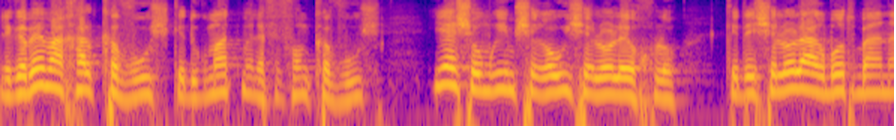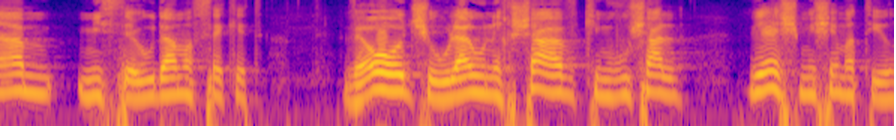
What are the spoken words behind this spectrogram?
לגבי מאכל כבוש, כדוגמת מלפפון כבוש, יש אומרים שראוי שלא לאוכלו, כדי שלא להרבות בהנאה מסעודה מפסקת. ועוד שאולי הוא נחשב כמבושל, ויש מי שמתיר.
